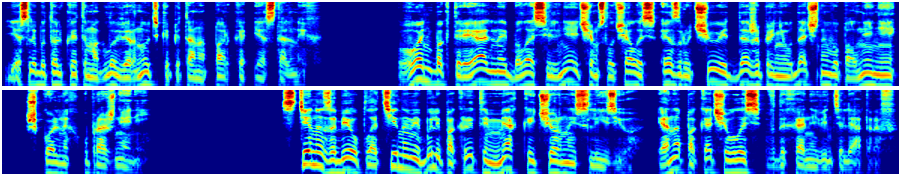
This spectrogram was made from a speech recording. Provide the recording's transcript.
если бы только это могло вернуть капитана Парка и остальных. Вонь бактериальной была сильнее, чем случалось Эзру чуять даже при неудачном выполнении школьных упражнений. Стены за биоплатинами были покрыты мягкой черной слизью, и она покачивалась в дыхании вентиляторов.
